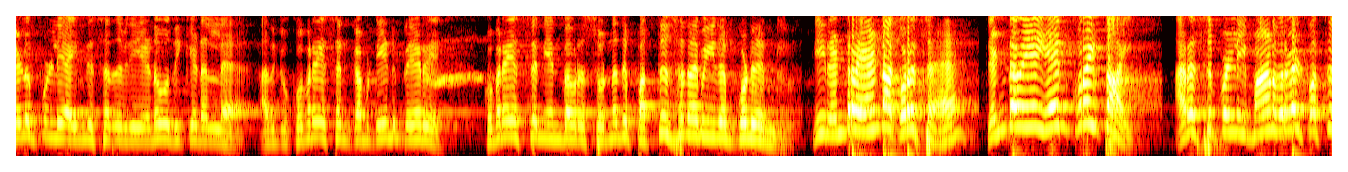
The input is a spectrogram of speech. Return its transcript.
ஏழு புள்ளி ஐந்து சதவீத இடஒதுக்கீடு அல்ல. அதுக்கு குமரேசன் கமிட்டின்னு பேரு. குமரேசன் என்பவர் சொன்னது பத்து சதவீதம் கொடு என்று. நீ ரெண்டரை ஏண்டா குறைச்ச? ரெண்டரையை ஏன் குறைத்தாய்? அரசு பள்ளி மாணவர்கள் பத்து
